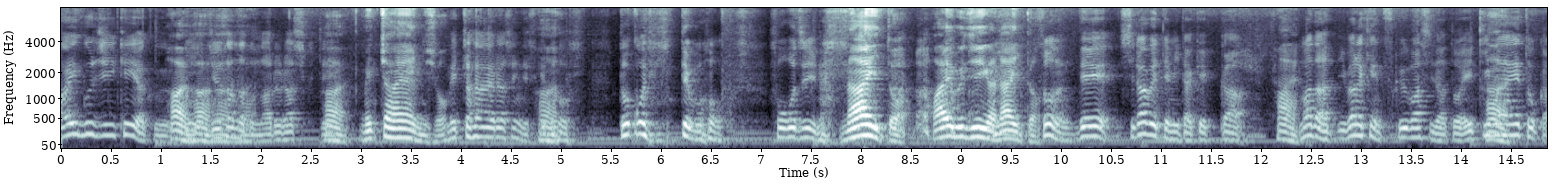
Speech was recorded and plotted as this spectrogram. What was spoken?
5G 契約にはいはいはいはい。13だとなるらしくて、はい。めっちゃ早いんでしょ？めっちゃ早いらしいんですけど、はい。どこに行っても 4G なんです。ないと。5G がないと。そうなんです。で調べてみた結果、はい。まだ茨城県つくば市だと駅前とか、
